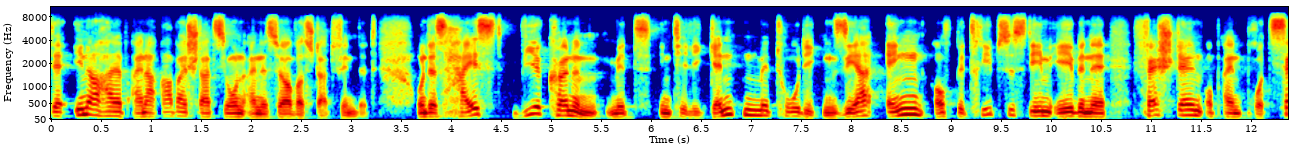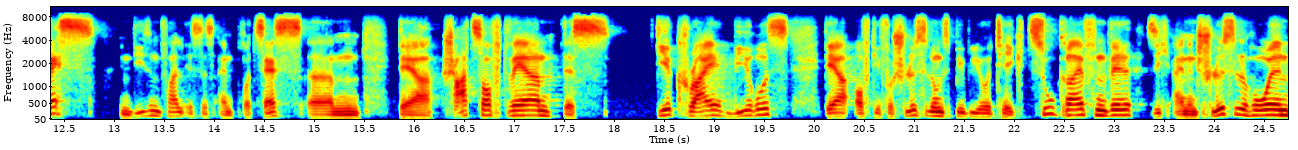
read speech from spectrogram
der innerhalb einer Arbeitsstation eines Servers stattfindet. Und das heißt, wir können mit intelligenten Methodiken sehr eng auf Betriebssystemebene feststellen, ob ein Prozess Prozess, in diesem Fall ist es ein Prozess ähm, der Schadsoftware, des DearCry-Virus, der auf die Verschlüsselungsbibliothek zugreifen will, sich einen Schlüssel holen,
